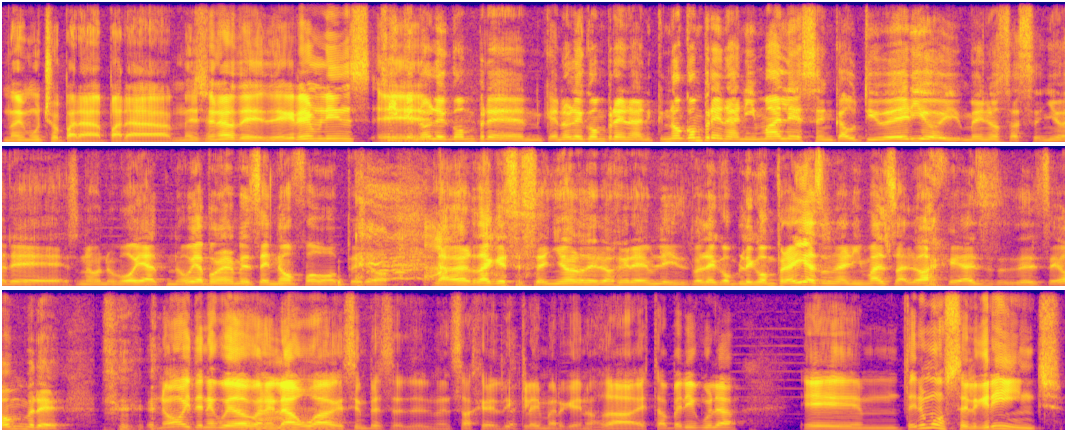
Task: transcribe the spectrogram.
no hay mucho para, para mencionar de, de Gremlins. Sí, Eh, que no le compren, que no le compren, no compren animales en cautiverio y menos a señores. No, no voy a, no voy a ponerme xenófobo, pero la verdad que ese señor de los gremlins, ¿vos le, le comprarías un animal salvaje a ese, a ese hombre? No, y tener cuidado con el agua, que siempre es el, el mensaje, el disclaimer que nos da esta película. Eh, tenemos El Grinch,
